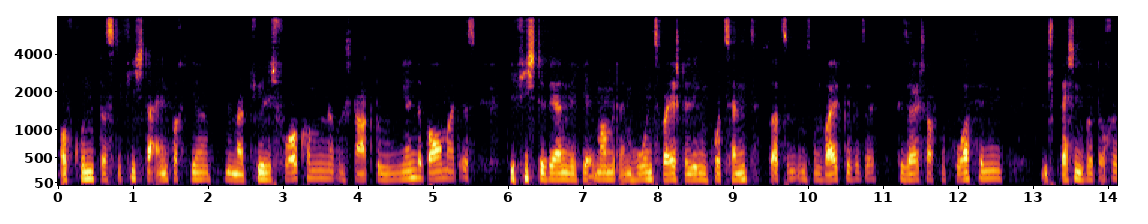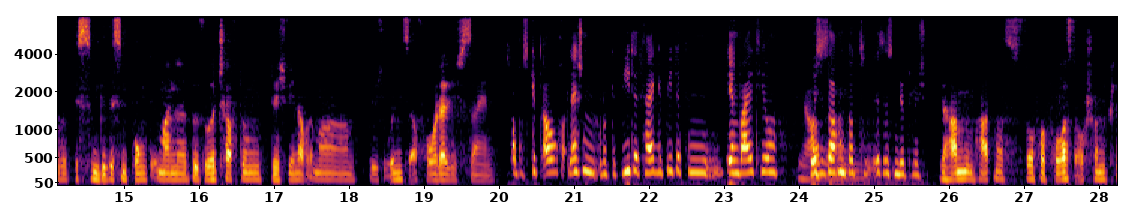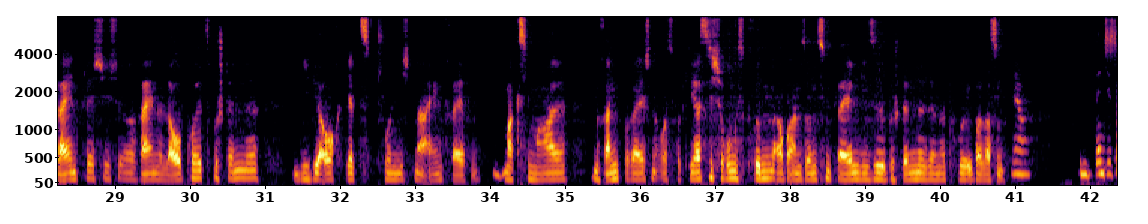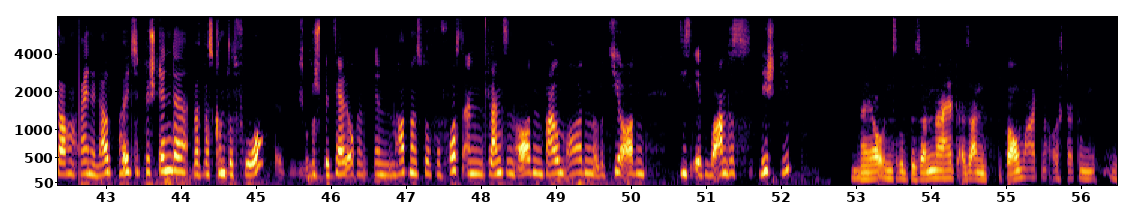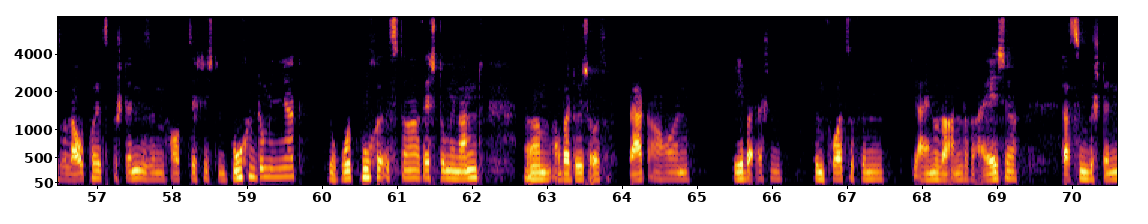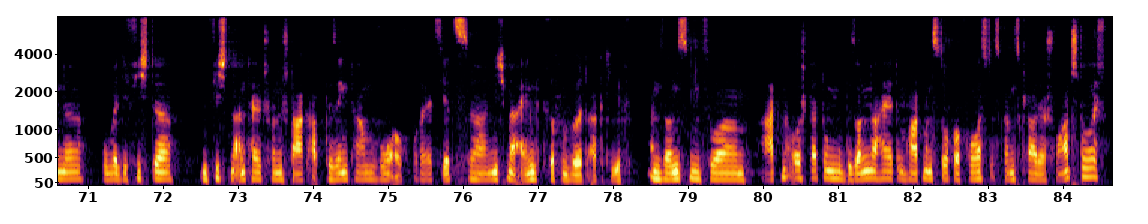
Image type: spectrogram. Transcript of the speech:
aufgrund, dass die Fichte einfach hier eine natürlich vorkommende und stark dominierende Baumart ist. Die Fichte werden wir hier immer mit einem hohen zweistelligen Prozentsatz in unseren Waldgesellschaften vorfinden. Entsprechend wird auch bis zum gewissen Punkt immer eine Bewirtschaftung durch wen auch immer durch uns erforderlich sein. Aber es gibt auch Flächen oder Gebiete, Teilgebiete von dem Wald hier, ja, wo Sie sagen, dort ist es möglich. Wir haben im Hartmannsdorfer Forst auch schon kleinflächige reine Laubholzbestände, die wir auch jetzt schon nicht mehr eingreifen. Mhm. Maximal in Randbereichen aus Verkehrssicherungsgründen, aber ansonsten bleiben diese Bestände der Natur überlassen. Ja. Und wenn Sie sagen, reine Laubholzbestände, was kommt dort vor? Oder speziell auch im Hartmannsdorfer Forst an Pflanzenarten, Baumarten oder Tierarten, die es eben woanders nicht gibt? Naja, unsere Besonderheit, also an die Baumartenausstattung, unsere Laubholzbestände sind hauptsächlich den Buchen dominiert. Die Rotbuche ist da recht dominant, ähm, aber durchaus Bergahorn, Ebereschen sind vorzufinden, die ein oder andere Eiche. Das sind Bestände, wo wir die Fichte, den Fichtenanteil schon stark abgesenkt haben, wo auch bereits jetzt äh, nicht mehr eingegriffen wird aktiv. Ansonsten zur Artenausstattung eine Besonderheit im Hartmannsdorfer Forst ist ganz klar der Schwarzstorch.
